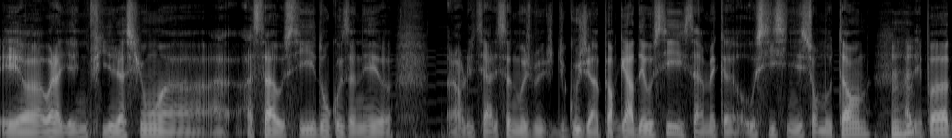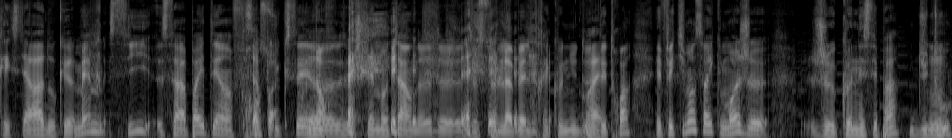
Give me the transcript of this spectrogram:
Et euh, voilà, il y a une filiation à, à- à ça aussi. Donc aux années. euh, alors Luther Allison, moi, je du coup, j'ai un peu regardé aussi. C'est un mec euh, aussi signé sur Motown Mhm. à l'époque, etc. Donc euh, Même si ça n'a pas été un franc pas- succès euh, chez Motown de, de- de ce label très connu de Ouais. Détroit, effectivement, c'est vrai que moi, je je connaissais pas du Mm. tout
